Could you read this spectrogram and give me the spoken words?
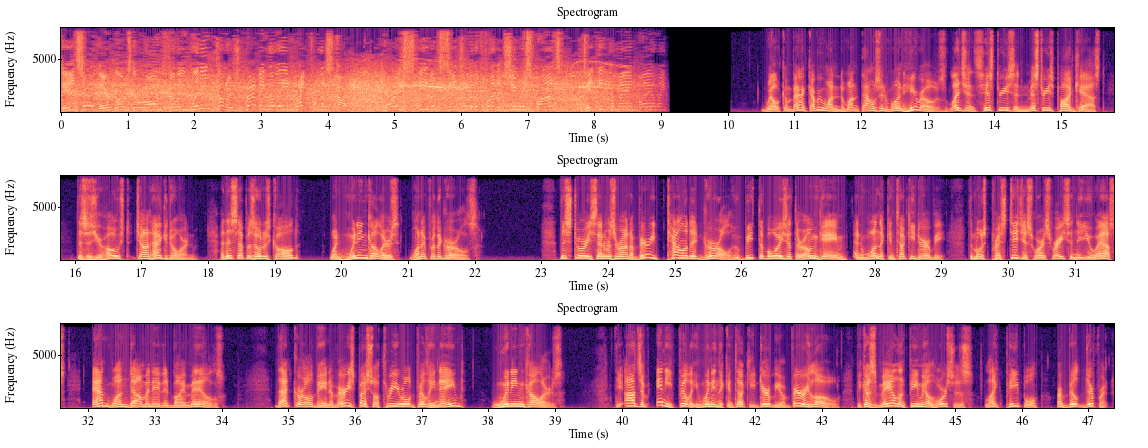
Dancer. There goes the Roan filly, winning colors, grabbing the lead right from the start. Gary Stevens sends her to the front, and she responds, taking command by a length. Welcome back, everyone, to 1001 Heroes, Legends, Histories, and Mysteries podcast. This is your host, John Hagedorn, and this episode is called When Winning Colors Won It for the Girls. This story centers around a very talented girl who beat the boys at their own game and won the Kentucky Derby, the most prestigious horse race in the U.S., and one dominated by males. That girl being a very special three year old filly named Winning Colors. The odds of any filly winning the Kentucky Derby are very low because male and female horses, like people, are built different.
